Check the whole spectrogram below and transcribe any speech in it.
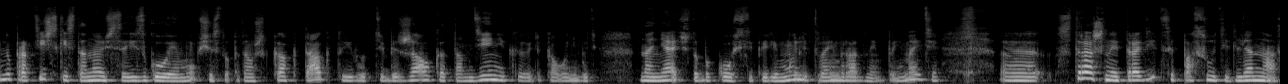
ну, практически становишься изгоем общества, потому что как так, ты вот тебе жалко там денег или кого-нибудь нанять, чтобы кости перемыли твоим родным, понимаете? Э, страшные традиции, по сути, для нас,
